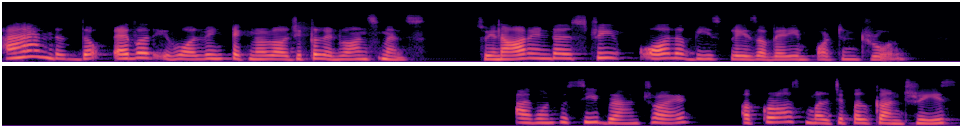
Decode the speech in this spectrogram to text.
and the ever evolving technological advancements. So, in our industry, all of these plays a very important role. I want to see Brand Tribe across multiple countries,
